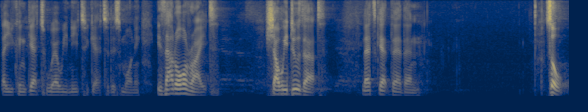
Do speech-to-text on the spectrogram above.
that you can get to where we need to get to this morning. Is that all right? Shall we do that? Let's get there then. So,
